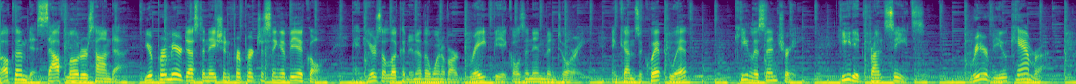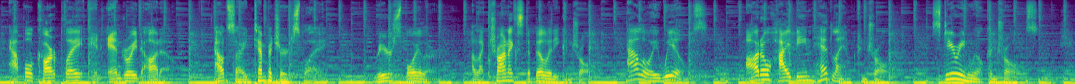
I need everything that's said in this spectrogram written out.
Welcome to South Motors Honda, your premier destination for purchasing a vehicle. And here's a look at another one of our great vehicles in inventory and comes equipped with keyless entry, heated front seats, rear view camera, Apple CarPlay and Android Auto, outside temperature display, rear spoiler, electronic stability control, alloy wheels, auto high beam headlamp control, steering wheel controls,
